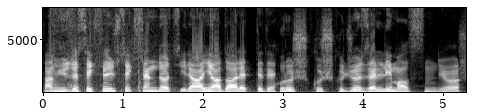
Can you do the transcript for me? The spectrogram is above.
Tamam %83-84 ilahi adalet dedi. Kuruş kuşkucu özelliğim alsın diyor.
